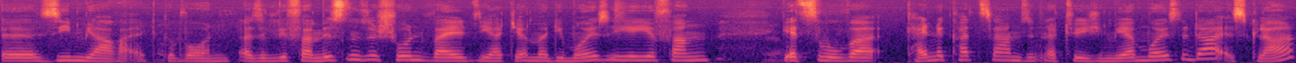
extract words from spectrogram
äh, sieben Jahre alt geworden. Also wir vermissen sie schon, weil sie hat ja immer die Mäuse hier gefangen. Jetzt, wo wir keine Katze haben, sind natürlich mehr Mäuse da, ist klar.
